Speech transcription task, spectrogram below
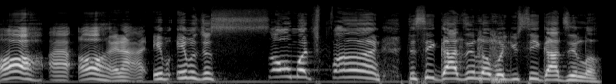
Oh, I, oh, and I it, it was just so much fun to see Godzilla where you see Godzilla.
